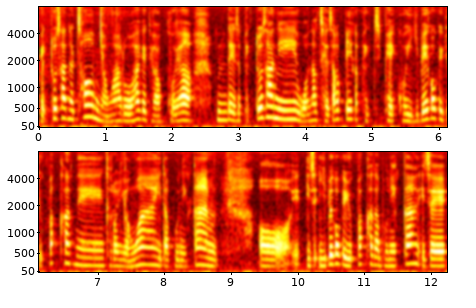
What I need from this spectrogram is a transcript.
백두산을 처음 영화로 하게 되었고요. 근데 이제 백두산이 워낙 제작비가 100, 거의 200억에 육박하는 그런 영화이다 보니까 어 이제 200억에 육박하다 보니까 이제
